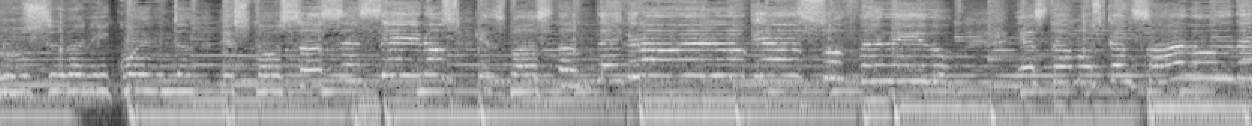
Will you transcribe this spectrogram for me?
No se da ni cuenta estos asesinos que es bastante grave lo que ha sucedido. Estamos cansados de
